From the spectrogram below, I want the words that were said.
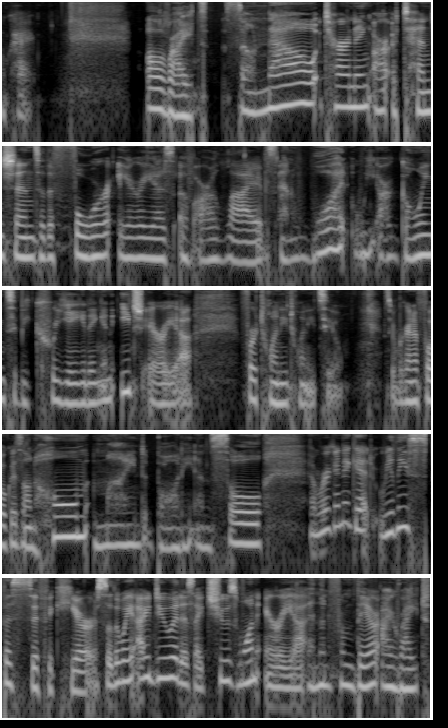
Okay. All right, so now turning our attention to the four areas of our lives and what we are going to be creating in each area for 2022. So, we're going to focus on home, mind, body, and soul. And we're going to get really specific here. So, the way I do it is I choose one area, and then from there, I write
